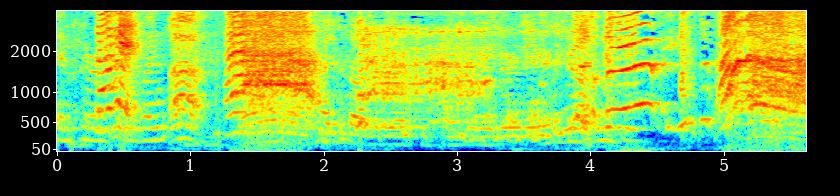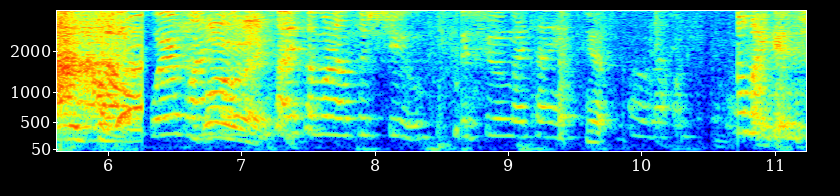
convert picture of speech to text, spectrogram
Stop it! Ah! Ah! I saw the penguin earlier. Ah! Wear a Wait, blindfold wait. inside someone else's shoe. The shoe in my tie. Yep. Oh, that one. Oh my goodness.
